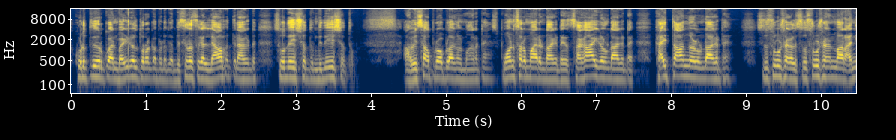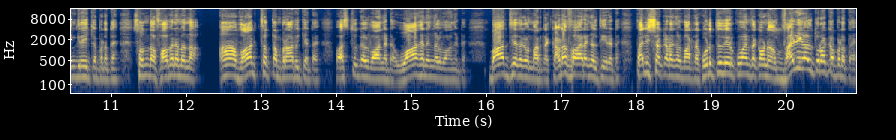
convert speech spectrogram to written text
കൊടുത്തു തീർക്കുവാൻ വഴികൾ തുറക്കപ്പെടട്ടെ. ബിസിനസ്സുകൾ ലാഭത്തിലാകട്ടെ. സ്വദേശത്തും വിദേശത്തും. ആ വിസ പ്രോബ്ലങ്ങൾ മാറട്ടെ. സ്പോൺസർമാരുണ്ടാകട്ടെ. സഹായികളുണ്ടാകട്ടെ. കൈത്താങ്ങുകൾ ഉണ്ടാകട്ടെ ശുശ്രൂഷകൾ ശുശ്രൂഷകന്മാർ അനുഗ്രഹിക്കപ്പെടട്ടെ. സ്വന്തം ഭവനമെന്ന ആ വാക്തത്വം പ്രാപിക്കട്ടെ വസ്തുക്കൾ വാങ്ങട്ടെ വാഹനങ്ങൾ വാങ്ങട്ടെ ബാധ്യതകൾ മാറട്ടെ കടഭാരങ്ങൾ തീരട്ടെ പലിശക്കടങ്ങൾ മാറട്ടെ കൊടുത്തു തീർക്കുവാൻ തക്കവണ്ണം വഴികൾ തുറക്കപ്പെടട്ടെ.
